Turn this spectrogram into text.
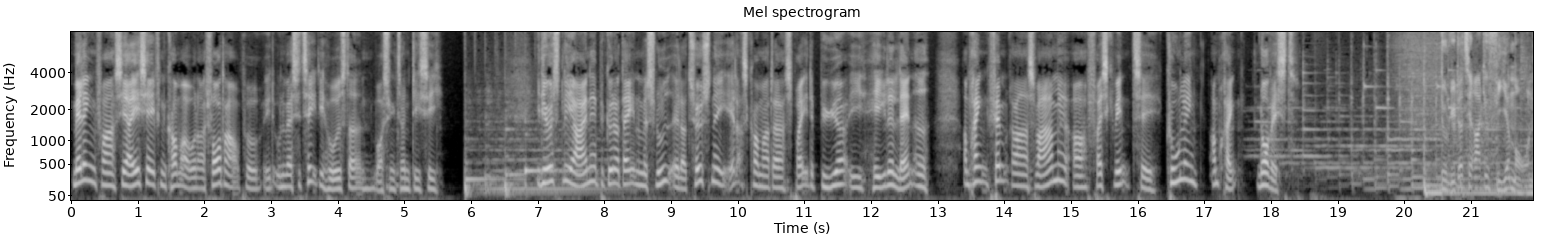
Meldingen fra CIA-chefen kommer under et foredrag på et universitet i hovedstaden Washington D.C. I de østlige egne begynder dagen med slud eller tøsne, ellers kommer der spredte byer i hele landet. Omkring 5 graders varme og frisk vind til cooling omkring nordvest. Du lytter til Radio 4 morgen.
